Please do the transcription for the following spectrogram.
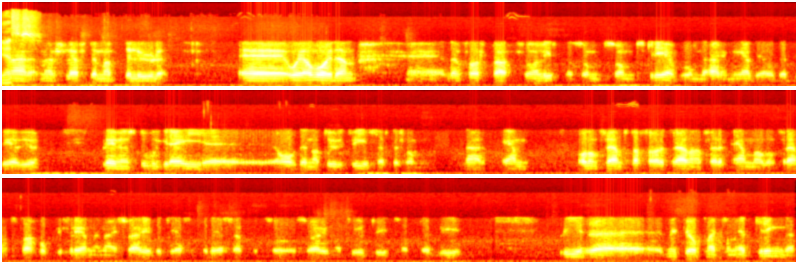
Yes. när, när Skellefteå mötte Luleå. Eh, och jag var ju den, eh, Eh, den första journalisten som, som skrev om det här i media och det blev ju blev en stor grej eh, av det naturligtvis eftersom när en av de främsta företrädarna för en av de främsta hockeyföreningarna i Sverige beter sig på det sättet så, så är det naturligtvis att det blir, blir eh, mycket uppmärksamhet kring det.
